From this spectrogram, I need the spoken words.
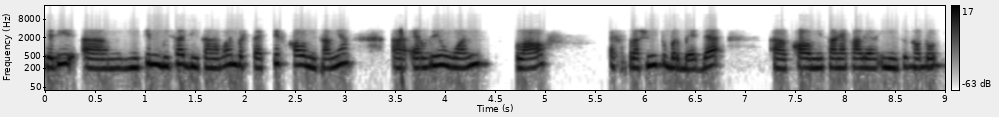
Jadi um, mungkin bisa ditanamkan perspektif kalau misalnya uh, everyone love expression itu berbeda. Uh, kalau misalnya kalian ingin sesuatu hmm.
